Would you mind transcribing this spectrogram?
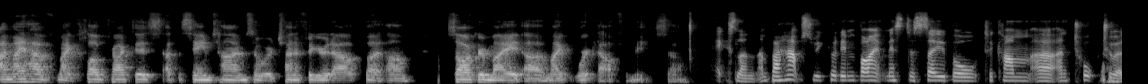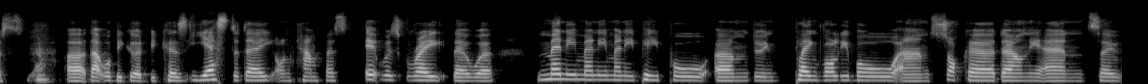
I might have my club practice at the same time, so we're trying to figure it out. But um, soccer might uh, might work out for me. So Excellent. And perhaps we could invite Mr. Sobel to come uh, and talk to us. Yeah. Uh, that would be good because yesterday on campus, it was great. There were many, many, many people um, doing playing volleyball and soccer down the end. So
